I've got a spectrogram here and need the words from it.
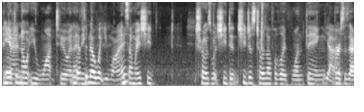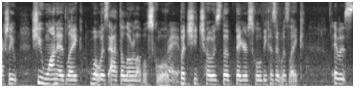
And, you have to know what you want to. And you I have think to know what you want. in some ways she chose what she didn't. She just chose off of like one thing Yeah. versus actually she wanted like what was at the lower level school. Right. But she chose the bigger school because it was like, It was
